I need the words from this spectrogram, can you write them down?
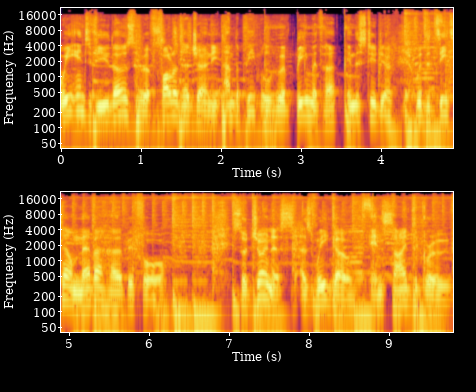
We interview those who have followed her journey and the people who have been with her in the studio with the detail never heard before. So join us as we go inside the groove.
